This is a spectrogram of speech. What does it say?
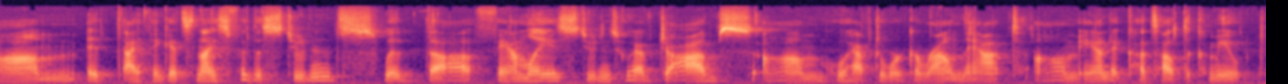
Um, it, I think it's nice for the students with families, students who have jobs, um, who have to work around that, um, and it cuts out the commute.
